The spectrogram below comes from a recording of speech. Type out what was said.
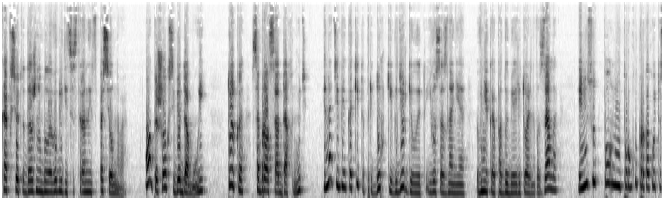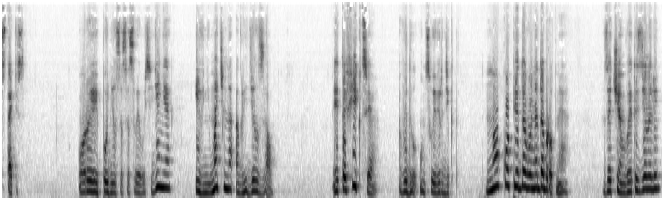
как все это должно было выглядеть со стороны спасенного? Он пришел к себе домой, только собрался отдохнуть, и на тебе какие-то придурки выдергивают его сознание в некое подобие ритуального зала и несут полную пургу про какой-то статис. Орей поднялся со своего сидения и внимательно оглядел зал. «Это фикция», — выдал он свой вердикт. «Но копия довольно добротная. Зачем вы это сделали?»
